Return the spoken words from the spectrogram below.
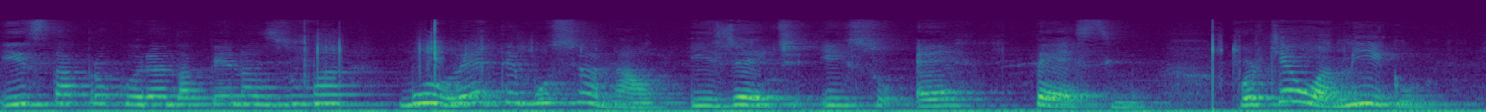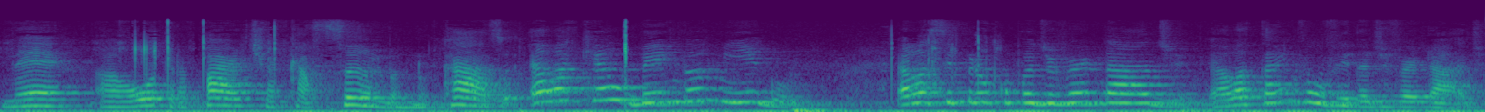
e está procurando apenas uma muleta emocional. E, gente, isso é péssimo. Porque o amigo, né, a outra parte, a caçamba no caso, ela quer o bem do amigo ela se preocupa de verdade, ela está envolvida de verdade.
